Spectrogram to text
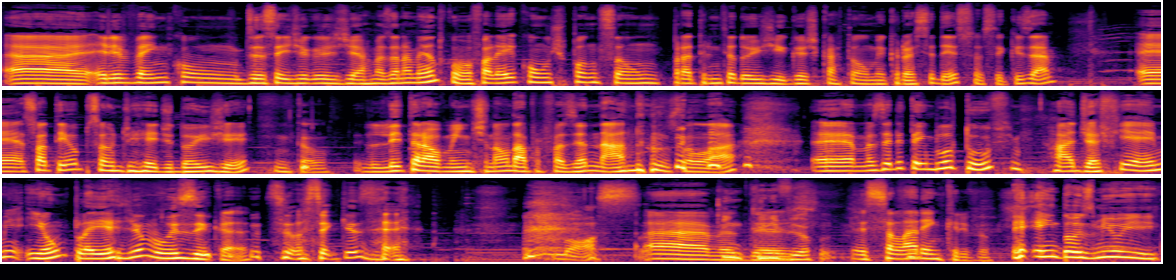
É, ele vem com 16 GB de armazenamento, como eu falei, com expansão para 32 GB de cartão microSD, se você quiser. É, só tem opção de rede 2G, então literalmente não dá pra fazer nada no celular. É, mas ele tem Bluetooth, rádio FM e um player de música, se você quiser. Nossa. Ah, meu incrível. Deus. Esse celular é incrível. Em 2000 e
